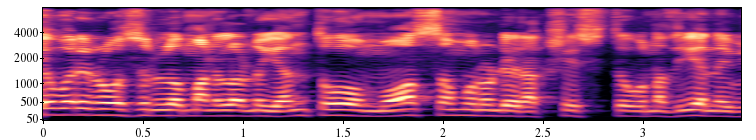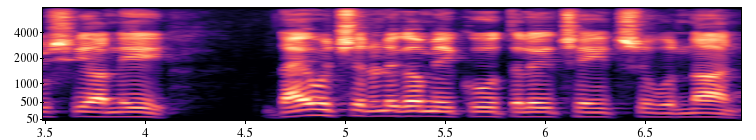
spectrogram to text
చివరి రోజుల్లో మనలను ఎంతో మోసము నుండి రక్షిస్తూ ఉన్నది అనే విషయాన్ని దైవచనునిగా మీకు తెలియచేయచ్చు ఉన్నాను.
